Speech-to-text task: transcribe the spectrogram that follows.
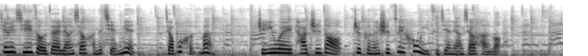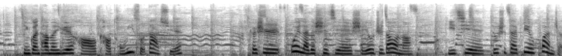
千月熙走在梁萧寒的前面，脚步很慢，只因为他知道这可能是最后一次见梁萧寒了。尽管他们约好考同一所大学，可是未来的世界谁又知道呢？一切都是在变换着。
